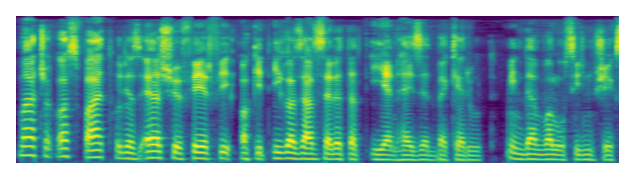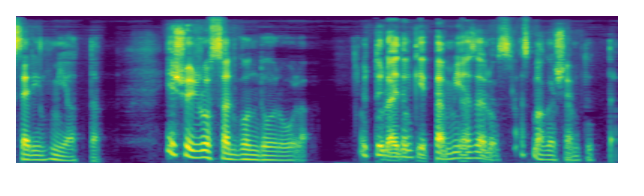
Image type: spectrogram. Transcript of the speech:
Már csak az fájt, hogy az első férfi, akit igazán szeretett, ilyen helyzetbe került, minden valószínűség szerint miatta. És hogy rosszat gondol róla. Hogy tulajdonképpen mi az a rossz, azt maga sem tudta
